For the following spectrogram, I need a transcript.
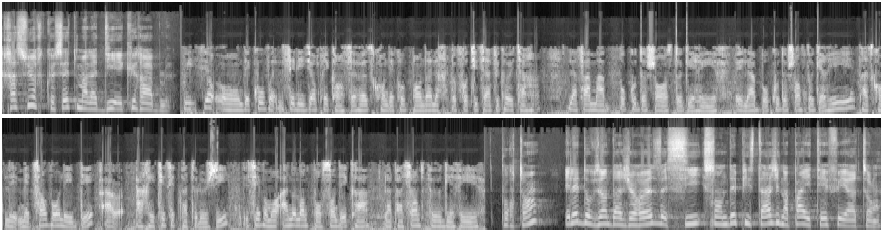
rassure que cette maladie est curable. Oui, si on découvre ces lésions précancéreuses qu'on découvre pendant le frottis cervico-utérin, la femme a beaucoup de chances de guérir. Elle a beaucoup de chances de guérir parce que les médecins vont l'aider à arrêter cette pathologie. C'est vraiment à 90% des cas, la patiente peut guérir. Pourtant, elle est devenue dangereuse si son dépistage n'a pas été fait à temps.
